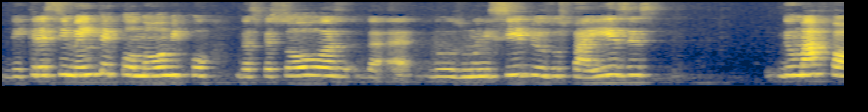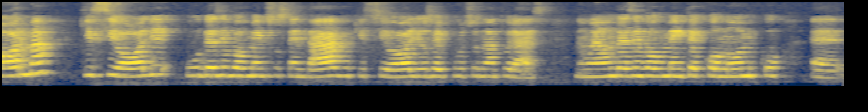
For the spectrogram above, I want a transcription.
de crescimento econômico das pessoas, da, é, dos municípios, dos países, de uma forma que se olhe o desenvolvimento sustentável, que se olhe os recursos naturais. Não é um desenvolvimento econômico é,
